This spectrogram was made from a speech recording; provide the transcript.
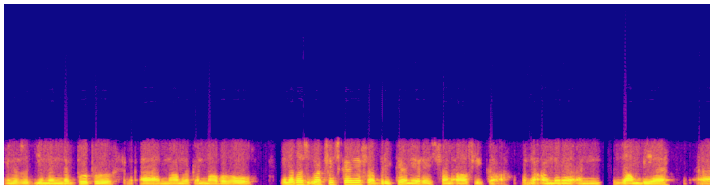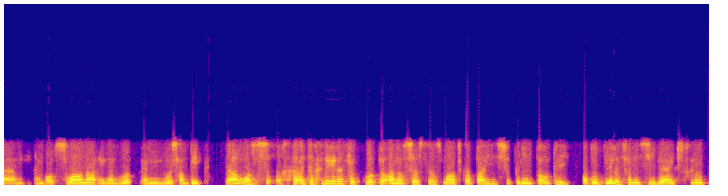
en ons het een in Limpopo, uh, naamlik in Marble Hall. En daar was ook verskeie fabrieke in die res van Afrika, onder andere in Zambië, ehm um, in Botswana en dan ook in Mosambiek. Nou ons geïntegreerde verkope aan ons sustersmaatskappy, Supreme Poultry, wat ook deel is van die CBX groep,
